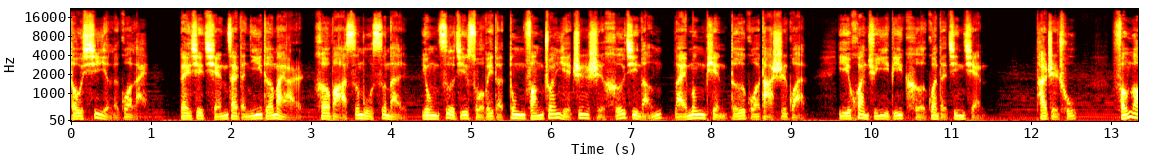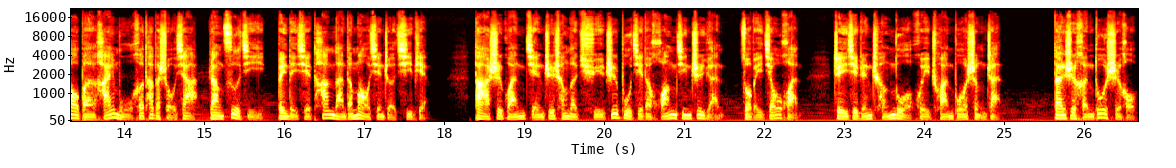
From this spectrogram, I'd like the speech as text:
都吸引了过来。那些潜在的尼德迈尔和瓦斯穆斯们用自己所谓的东方专业知识和技能来蒙骗德国大使馆，以换取一笔可观的金钱。他指出，冯奥本海姆和他的手下让自己被那些贪婪的冒险者欺骗，大使馆简直成了取之不竭的黄金之源。作为交换，这些人承诺会传播圣战。但是很多时候，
